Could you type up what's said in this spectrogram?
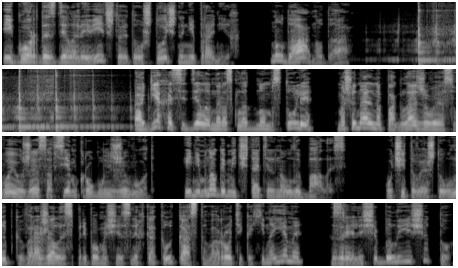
И гордо сделали вид, что это уж точно не про них. Ну да, ну да. А Геха сидела на раскладном стуле, машинально поглаживая свой уже совсем круглый живот, и немного мечтательно улыбалась. Учитывая, что улыбка выражалась при помощи слегка клыкастого ротика Хинаемы, зрелище было еще то.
